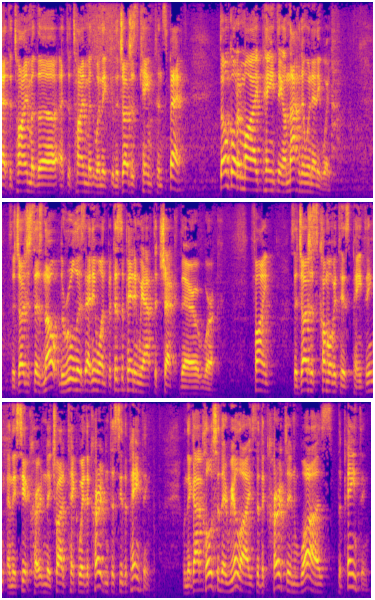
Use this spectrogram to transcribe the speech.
at the time of the at the time when they, the judges came to inspect, don't go to my painting. I'm not going to win anyway. So the judge says, no. The rule is anyone participating, we have to check their work. Fine. So the judges come over to his painting and they see a curtain. They try to take away the curtain to see the painting. When they got closer, they realized that the curtain was the painting.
